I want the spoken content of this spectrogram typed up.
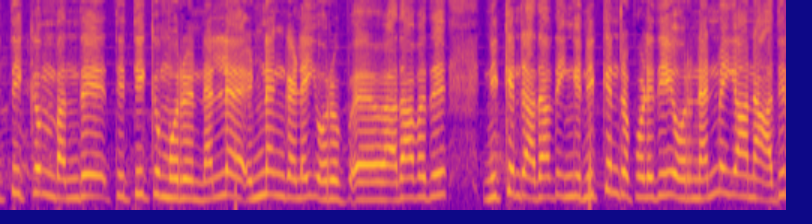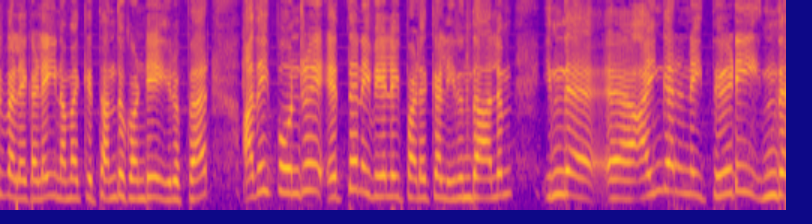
எத்திக்கும் வந்து தித்திக்கும் ஒரு நல்ல எண்ணங்களை ஒரு அதாவது நிற்கின்ற அதாவது இங்கு நிற்கின்ற பொழுதே ஒரு நன்மையான அதிர்வலைகளை நமக்கு தந்து கொண்டே இருப்பார். அதை போன்று எத்தனை வேலைப்படுக்கள் இருந்தாலும் இந்த ஐங்கரனை தேடி இந்த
